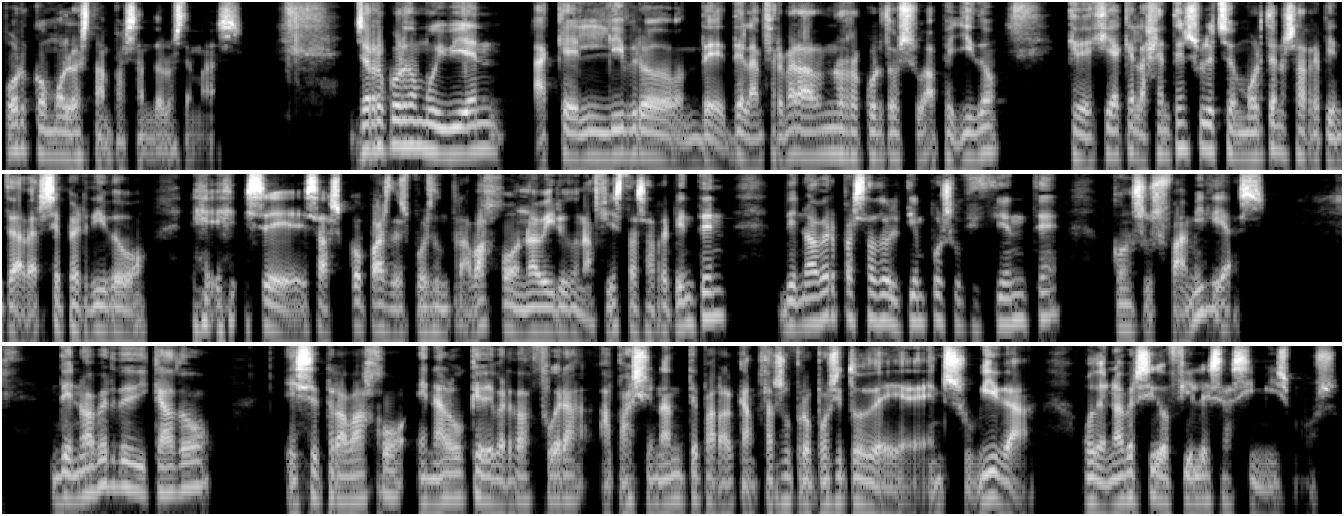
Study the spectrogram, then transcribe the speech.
por cómo lo están pasando los demás. Yo recuerdo muy bien aquel libro de, de la enfermera, ahora no recuerdo su apellido, que decía que la gente en su lecho de muerte no se arrepiente de haberse perdido esas copas después de un trabajo o no haber ido a una fiesta, se arrepienten de no haber pasado el tiempo suficiente con sus familias, de no haber dedicado ese trabajo en algo que de verdad fuera apasionante para alcanzar su propósito de, en su vida o de no haber sido fieles a sí mismos.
